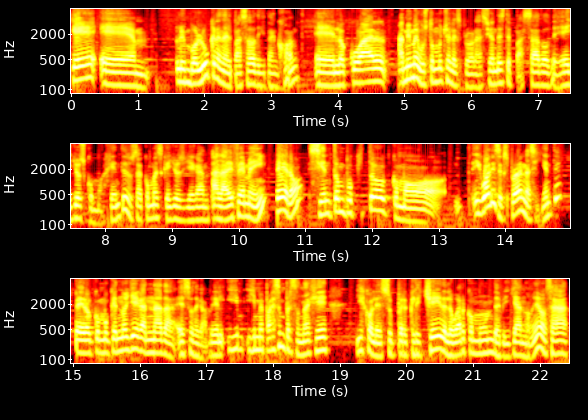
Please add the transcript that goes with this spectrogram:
que em, lo involucra en el pasado de Ethan Hunt, eh, lo cual a mí me gustó mucho la exploración de este pasado de ellos como agentes, o sea, cómo es que ellos llegan a la FMI, pero siento un poquito como, igual y se explora en la siguiente, pero como que no llega nada eso de Gabriel y, me parece un personaje híjole, súper cliché y de lugar común de villano, ¿eh? O sea,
